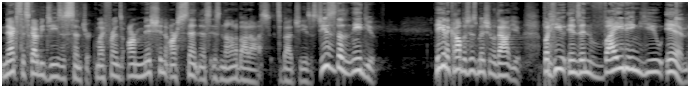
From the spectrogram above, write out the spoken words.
Next, it's got to be Jesus centric. My friends, our mission, our sentness is not about us, it's about Jesus. Jesus doesn't need you. He can accomplish his mission without you, but he is inviting you in.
